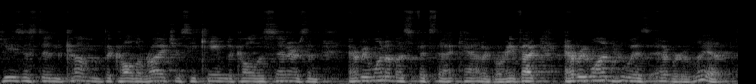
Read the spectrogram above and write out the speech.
Jesus didn't come to call the righteous, he came to call the sinners, and every one of us fits that category. In fact, everyone who has ever lived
